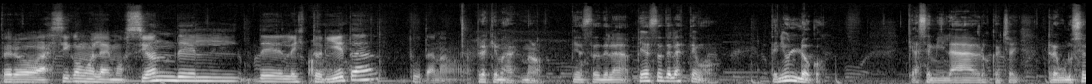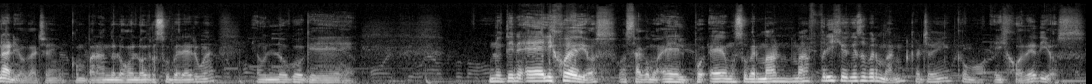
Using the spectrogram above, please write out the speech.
Pero así como la emoción del, de la historieta, puta no. Pero es que más, no, piénsatela, piénsatela este modo. Tenía un loco que hace milagros, ¿cachai? Revolucionario, ¿cachai? Comparándolo con los otros superhéroes, es un loco que no tiene, es el hijo de Dios, o sea, como es, el, es un Superman más frigio que Superman, ¿cachai? Como hijo de Dios.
